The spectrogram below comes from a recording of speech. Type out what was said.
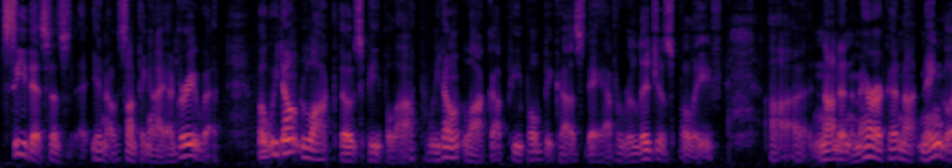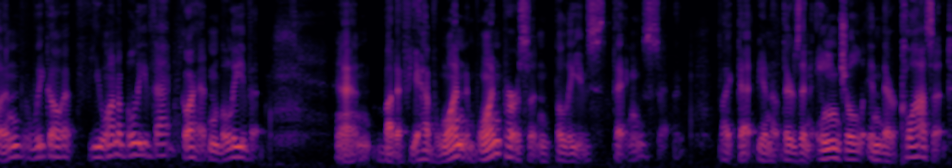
see this as you know something I agree with. But we don't lock those people up. We don't lock up people because they have a religious belief. Uh, not in America, not in England. We go if you want to believe that, go ahead and believe it. And but if you have one one person believes things like that, you know, there's an angel in their closet,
